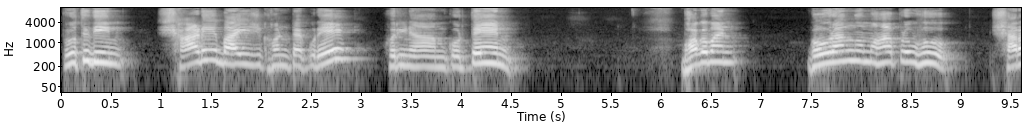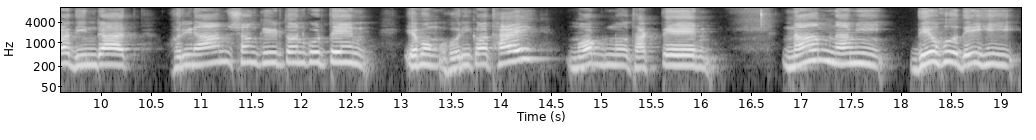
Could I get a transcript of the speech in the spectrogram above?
প্রতিদিন সাড়ে বাইশ ঘণ্টা করে হরিনাম করতেন। ভগবান গৌরাঙ্গ মহাপ্রভু সারা দিনরাত হরিনাম সংকীর্তন করতেন এবং হরিকথায় মগ্ন থাকতেন। নাম নামি দেহ দেহি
